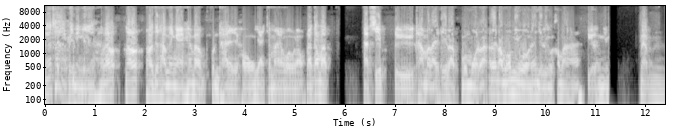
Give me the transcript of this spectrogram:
แล้วถ้าเป็นอย่างนี้ แล้วแล้วเราจะทำยังไงให้แบบคนไทยเขาอยากจะมาเวลเรา เราต้องแบบ อัดคลิปหรือทำอะไรที่แบบโปรโมทว่าเออเราก็มีเวิลด์นะอย่าลืมเข้ามาหรืออะไรอย่างนี้แบบอืม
